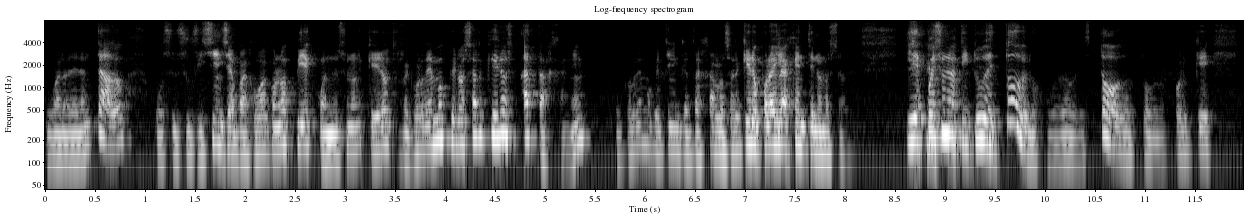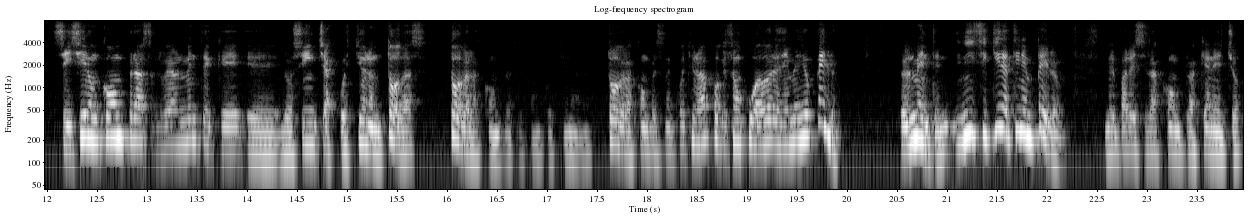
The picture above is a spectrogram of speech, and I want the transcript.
jugar adelantado, o su suficiencia para jugar con los pies cuando es un arquero. Recordemos que los arqueros atajan, ¿eh? recordemos que tienen que atajar los arqueros, por ahí la gente no lo sabe. Y después una actitud de todos los jugadores, todos, todos, porque se hicieron compras realmente que eh, los hinchas cuestionan todas, todas las compras están cuestionadas, todas las compras están cuestionadas porque son jugadores de medio pelo. realmente. Ni siquiera tienen pelo, me parece, las compras que han hecho.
